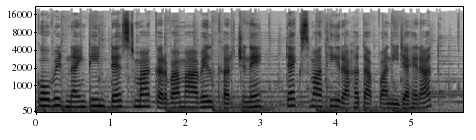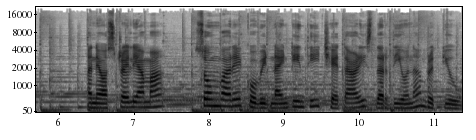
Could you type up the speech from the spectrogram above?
કોવિડ નાઇન્ટીન ટેસ્ટમાં કરવામાં આવેલ ખર્ચને ટેક્સમાંથી રાહત આપવાની જાહેરાત અને ઓસ્ટ્રેલિયામાં સોમવારે કોવિડ નાઇન્ટીનથી છેતાળીસ દર્દીઓના મૃત્યુ.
